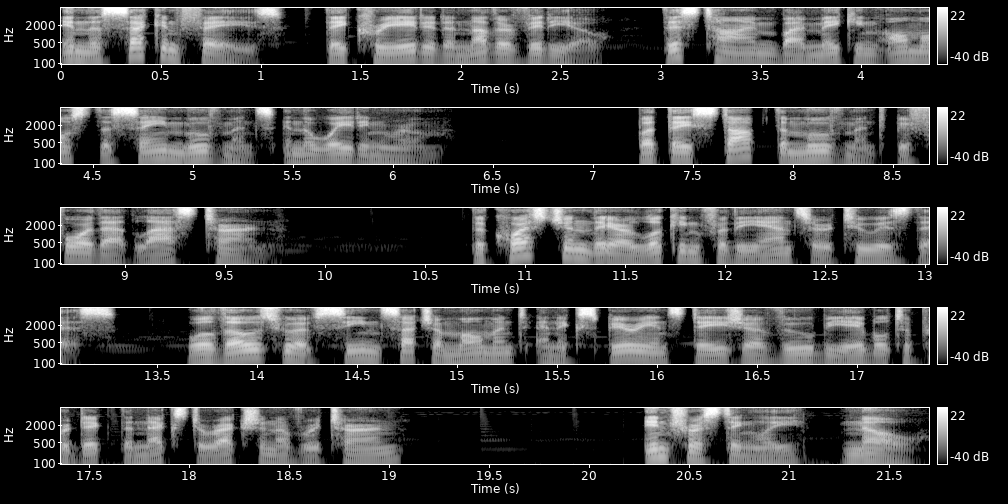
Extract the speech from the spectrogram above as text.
In the second phase, they created another video, this time by making almost the same movements in the waiting room. But they stopped the movement before that last turn. The question they are looking for the answer to is this Will those who have seen such a moment and experienced deja vu be able to predict the next direction of return? Interestingly, no.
